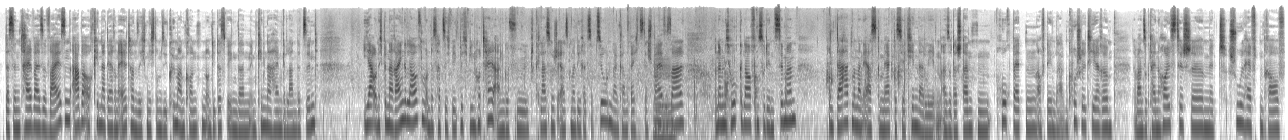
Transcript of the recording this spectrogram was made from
Das sind teilweise Waisen, aber auch Kinder, deren Eltern sich nicht um sie kümmern konnten und die deswegen dann im Kinderheim gelandet sind. Ja, und ich bin da reingelaufen und das hat sich wirklich wie ein Hotel angefühlt. Klassisch erstmal die Rezeption, dann kam rechts der Speisesaal. Mhm. Und dann bin ich hochgelaufen zu den Zimmern und da hat man dann erst gemerkt, dass hier Kinder leben. Also da standen Hochbetten, auf denen lagen Kuscheltiere. Da waren so kleine Holztische mit Schulheften drauf.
